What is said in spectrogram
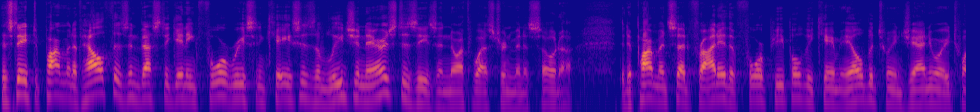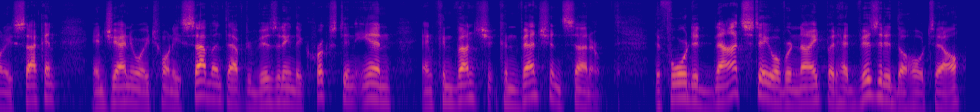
The State Department of Health is investigating four recent cases of Legionnaire's disease in northwestern Minnesota. The department said Friday the four people became ill between January 22nd and January 27th after visiting the Crookston Inn and Convention, Convention Center. The four did not stay overnight but had visited the hotel.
